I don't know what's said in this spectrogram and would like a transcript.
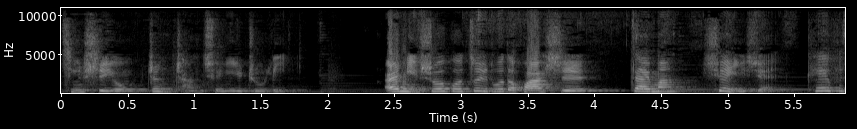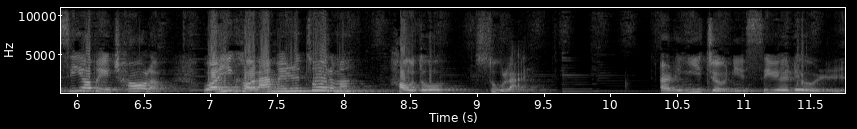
请使用正常权益助力”，而你说过最多的话是“在吗？炫一炫！KFC 要被抄了，网易考拉没人做了吗？好多，速来！”二零一九年四月六日，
